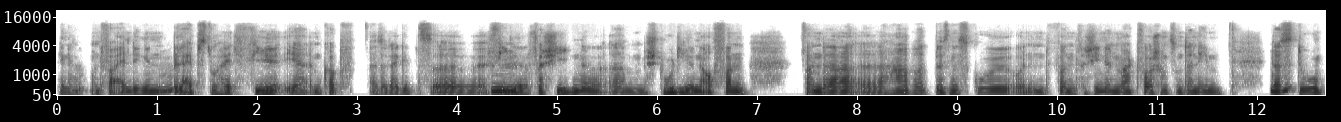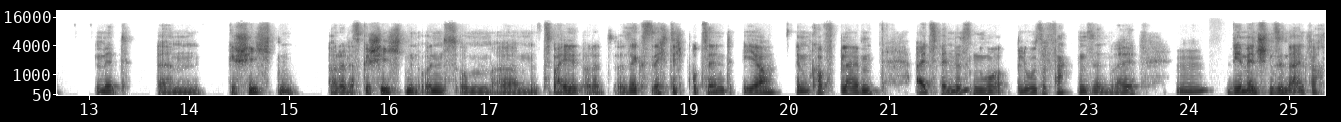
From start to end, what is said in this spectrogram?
Genau. Und vor allen Dingen mhm. bleibst du halt viel eher im Kopf. Also da gibt's äh, viele mhm. verschiedene ähm, Studien auch von, von der äh, Harvard Business School und von verschiedenen Marktforschungsunternehmen, dass mhm. du mit ähm, Geschichten oder dass Geschichten uns um ähm, zwei oder sechs, 60 Prozent eher im Kopf bleiben, als wenn mhm. das nur bloße Fakten sind, weil mhm. wir Menschen sind einfach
